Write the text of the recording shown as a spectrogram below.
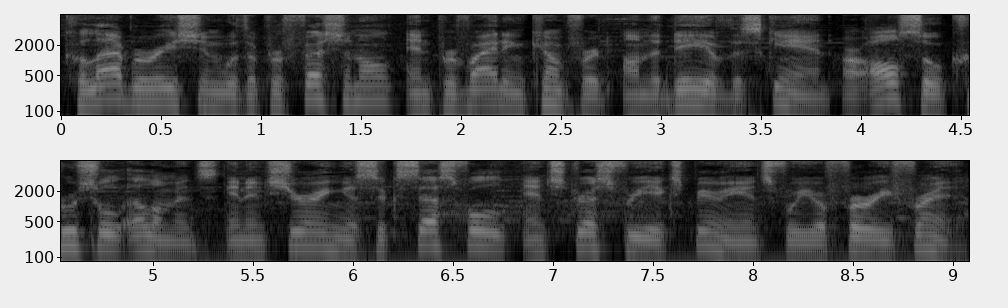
Collaboration with a professional and providing comfort on the day of the scan are also crucial elements in ensuring a successful and stress-free experience for your furry friend.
